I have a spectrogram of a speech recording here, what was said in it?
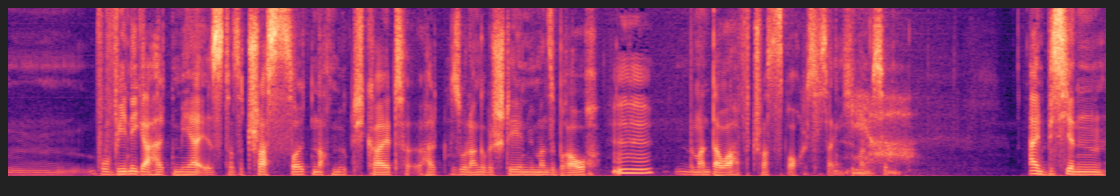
wo weniger halt mehr ist. Also Trusts sollten nach Möglichkeit halt so lange bestehen, wie man sie braucht. Mhm. Wenn man dauerhaft Trusts braucht, ist das eigentlich immer ein bisschen, ein bisschen,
